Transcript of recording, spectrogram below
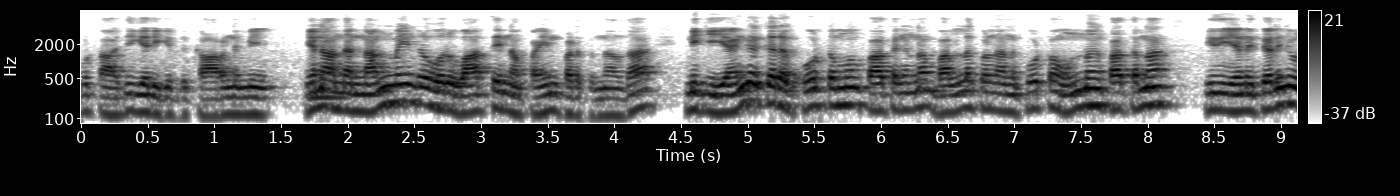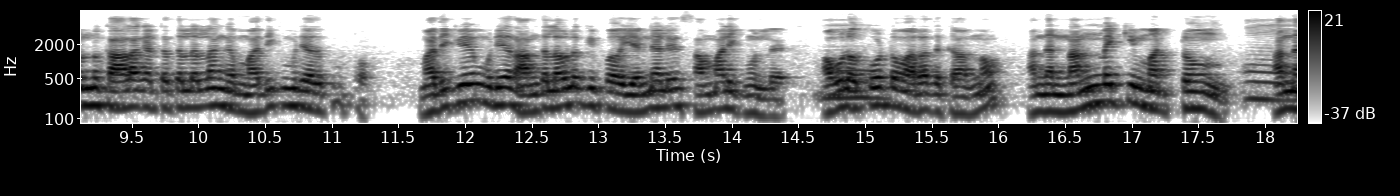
கூட்டம் அதிகரிக்கிறதுக்கு காரணமே. ஏன்னா அந்த நன்மைன்ற ஒரு வார்த்தையை நான் பயன்படுத்தினால தான் இன்னைக்கு எங்கே இருக்கிற கூட்டமும் பார்த்தீங்கன்னா பல்லக்கொள்ளான கூட்டம் இன்னும் பார்த்தோன்னா இது எனக்கு தெரிஞ்சு இன்னும் காலகட்டத்திலலாம் இங்கே மதிக்க முடியாத கூட்டம். மதிக்கவே முடியாது. அந்த லெவலுக்கு இப்போ என்னாலே சமாளிக்க முடியல. அவ்வளோ கூட்டம் வர்றதுக்கு காரணம் அந்த நன்மைக்கு மட்டும். அந்த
